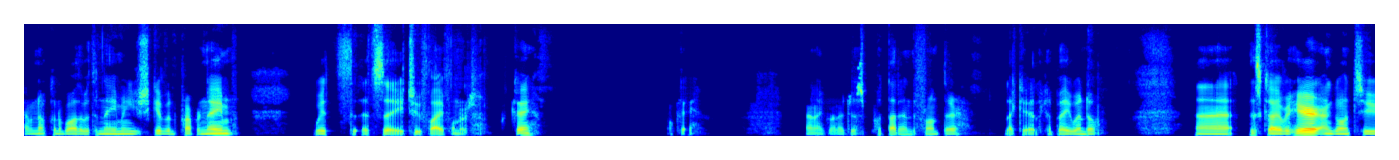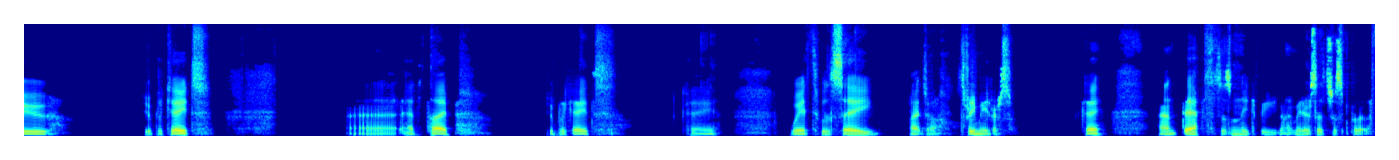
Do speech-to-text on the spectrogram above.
I'm not going to bother with the naming. You should give it a proper name with, let's say, 2500. Okay. Okay. And I'm going to just put that in the front there, like a, like a bay window. Uh, this guy over here, I'm going to duplicate uh, edit type, duplicate, okay, width we'll say, I don't know, three meters, okay, and depth doesn't need to be nine meters, let's just put it,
